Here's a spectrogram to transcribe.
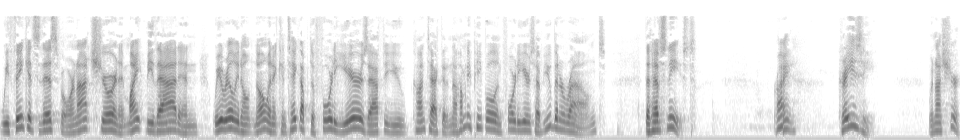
we think it's this, but we're not sure, and it might be that, and we really don't know, and it can take up to 40 years after you contacted it. Now, how many people in 40 years have you been around that have sneezed? Right? Crazy. We're not sure.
